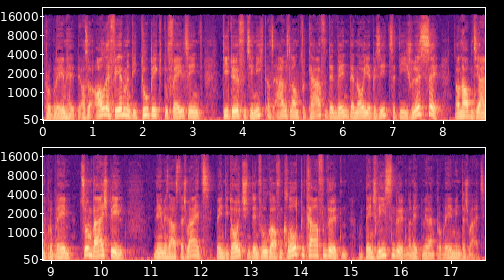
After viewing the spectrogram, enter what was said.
Problem hätte. Also alle Firmen, die too big to fail sind, die dürfen sie nicht ans Ausland verkaufen, denn wenn der neue Besitzer die schlösse, dann haben sie ein Problem. Zum Beispiel, nehme es aus der Schweiz, wenn die Deutschen den Flughafen Kloten kaufen würden und den schließen würden, dann hätten wir ein Problem in der Schweiz.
